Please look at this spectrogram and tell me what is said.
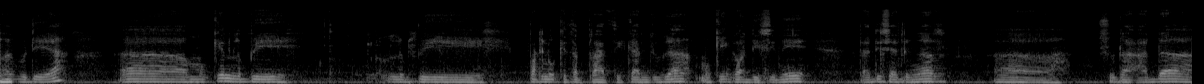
Mas Budi ya, eh, mungkin lebih lebih perlu kita perhatikan juga. Mungkin kalau di sini tadi saya dengar eh, sudah ada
